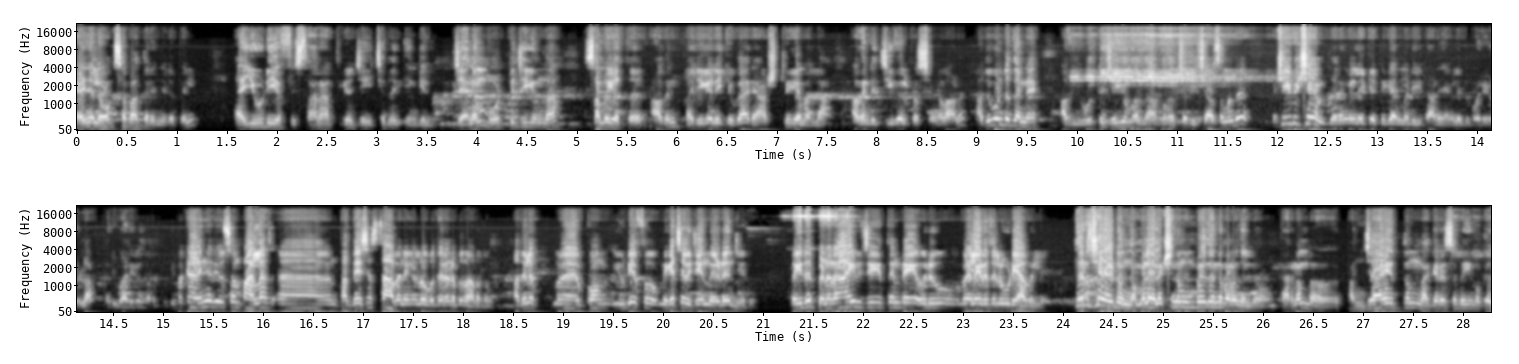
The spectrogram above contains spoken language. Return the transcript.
കഴിഞ്ഞ ലോക്സഭാ തെരഞ്ഞെടുപ്പിൽ യു ഡി എഫ് സ്ഥാനാർത്ഥികൾ ജയിച്ചത് എങ്കിൽ ജനം വോട്ട് ചെയ്യുന്ന സമയത്ത് അവൻ പരിഗണിക്കുക രാഷ്ട്രീയമല്ല. അവന്റെ ജീവൽ പ്രശ്നങ്ങളാണ്. അതുകൊണ്ട് തന്നെ അവൻ വോട്ട് ചെയ്യുമെന്ന ഉറച്ച വിശ്വാസമുണ്ട്. പക്ഷേ ഈ വിഷയം ജനങ്ങളിലേക്ക് എത്തിക്കാൻ വേണ്ടിയിട്ടാണ് ഞങ്ങൾ ഇതുപോലെയുള്ള പരിപാടികൾ നടത്തുന്നത്. ഇപ്പൊ കഴിഞ്ഞ ദിവസം പല തദ്ദേശ സ്ഥാപനങ്ങളിലും ഉപതെരഞ്ഞെടുപ്പ് നടന്നു. അതിൽ യു ഡി എഫ് മികച്ച വിജയം നേടുകയും ചെയ്തു. അപ്പൊ ഇത് പിണറായി വിജയത്തിന്റെ ഒരു വിലയിരുത്തലൂടെ ആവില്ലേ? തീർച്ചയായിട്ടും. നമ്മൾ ഇലക്ഷന് മുമ്പേ തന്നെ പറഞ്ഞല്ലോ. കാരണം പഞ്ചായത്തും നഗരസഭയും ഒക്കെ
